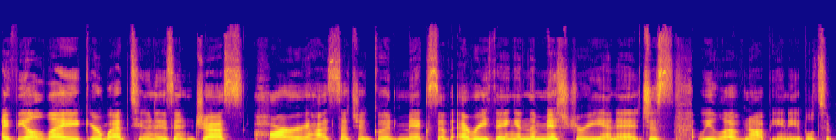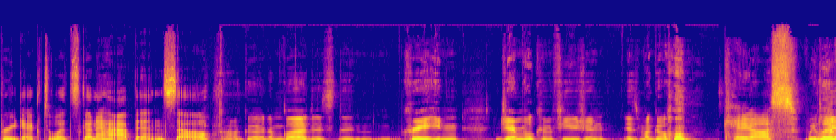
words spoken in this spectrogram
I feel like your webtoon isn't just horror. It has such a good mix of everything and the mystery in it. Just, we love not being able to predict what's going to happen. So, Oh, good. I'm glad. It's the, creating general confusion is my goal. chaos. We live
